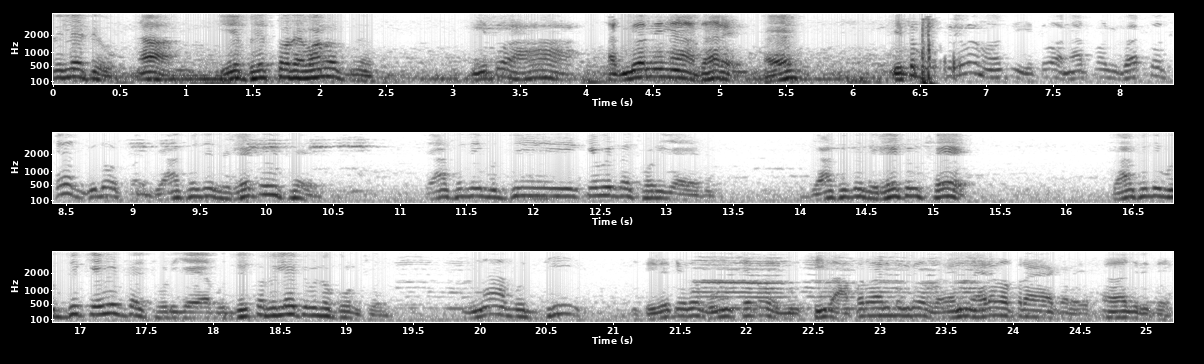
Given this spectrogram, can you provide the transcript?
રિલેટિવ હા. એ ભેદ તો રહેવાનો જ ને. એ તો હા. અજ્ઞાની ના આધારે એ તો ભેદ હતી એ તો અનાત્મા વિભાગ તો છે જુદો છે. જ્યાં સુધી રિલેટિવ છે ત્યાં સુધી બુદ્ધિ કેવી રીતે છોડી જાય એને? જ્યાં સુધી રિલેટિવ છે ત્યાં સુધી બુદ્ધિ કેવી રીતે છોડી જાય? આ બુદ્ધિ તો રિલેટિવ નો ગુણ છે. ના બુદ્ધિ ધીરે ધીરે ગુણ છે તો બુદ્ધિ વાપરવાની બધી એને મેરે વપરાયા કરે સહજ રીતે.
